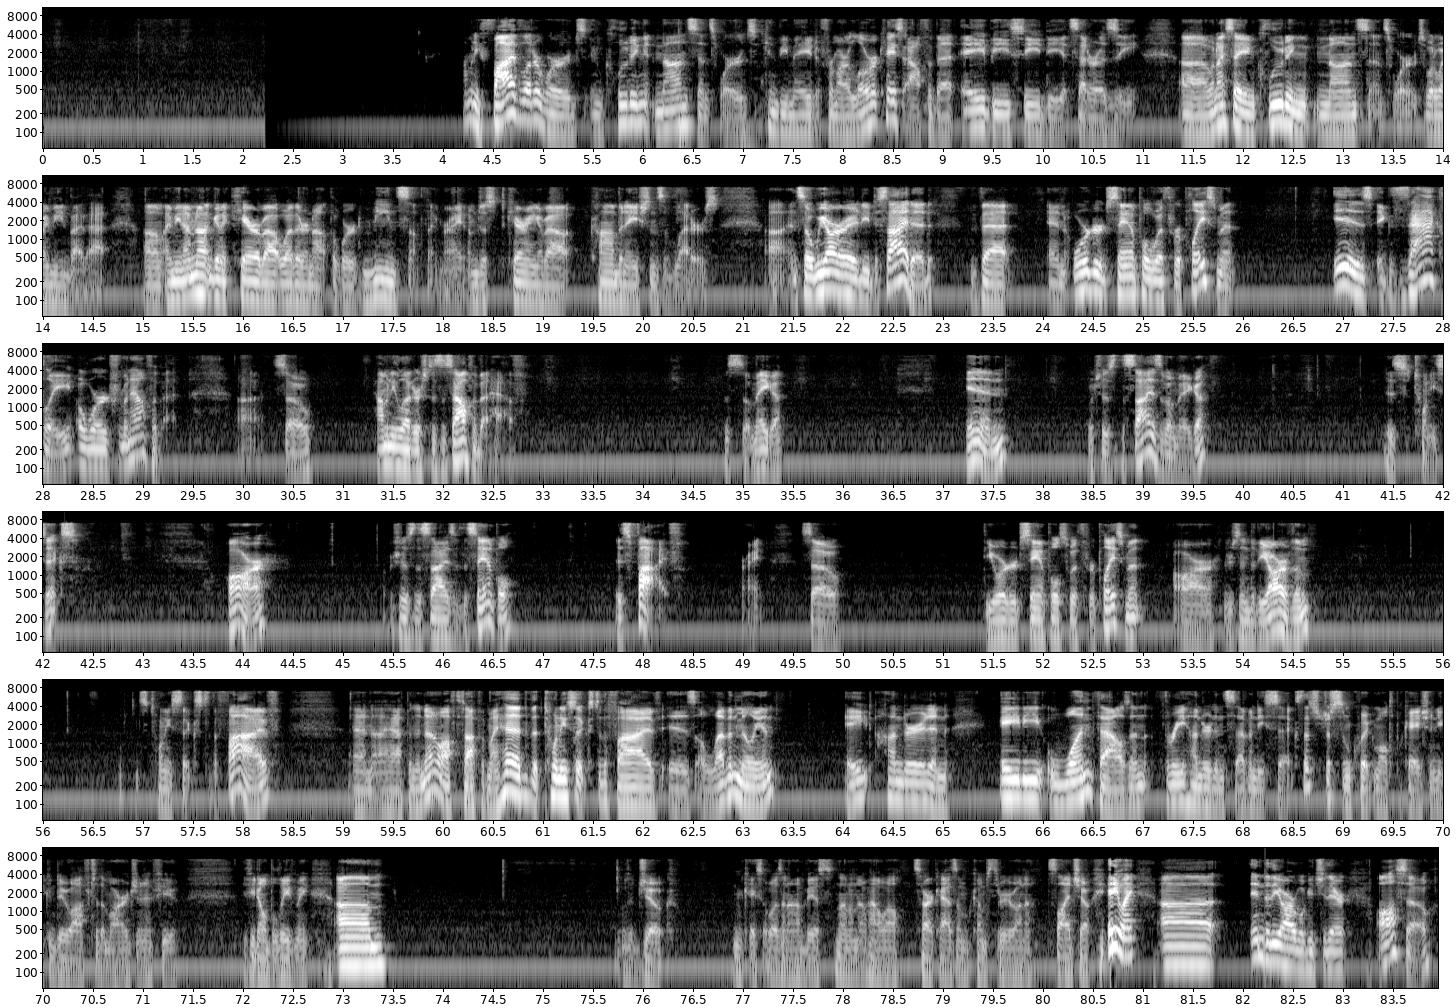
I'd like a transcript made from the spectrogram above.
How many five-letter words, including nonsense words, can be made from our lowercase alphabet A, B, C, D, etc., Z? Uh, when I say including nonsense words, what do I mean by that? Um, I mean, I'm not going to care about whether or not the word means something, right? I'm just caring about combinations of letters. Uh, and so we already decided that an ordered sample with replacement is exactly a word from an alphabet. Uh, so how many letters does this alphabet have? This is omega. N, which is the size of omega, is 26. R, which is the size of the sample, is 5, right? So the ordered samples with replacement are, there's n to the R of them, it's 26 to the 5, and I happen to know off the top of my head that 26 to the 5 is 11 million 881,376. That's just some quick multiplication you can do off to the margin if you if you don't believe me. Um, it was a joke, in case it wasn't obvious. I don't know how well sarcasm comes through on a slideshow. Anyway, uh, n to the R will get you there. Also,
